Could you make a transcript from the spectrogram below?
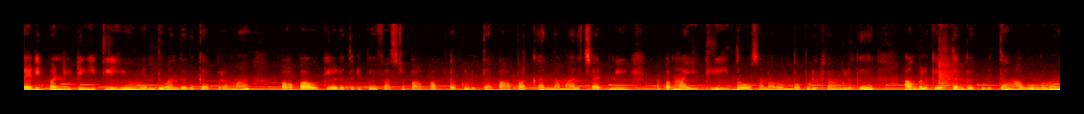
ரெடி பண்ணிவிட்டு இட்லியும் வெந்து வந்ததுக்கப்புறமா பாப்பாவுக்கு எடுத்துகிட்டு போய் ஃபஸ்ட்டு பாப்பாவுக்கு தான் கொடுத்தேன். பாப்பாவுக்கு அந்த மாதிரி சட்னி அப்புறமா இட்லி தோசைன்னா ரொம்ப பிடிக்கும் அவங்களுக்கு. அவங்களுக்கு எடுத்துன்னு போய் கொடுத்தேன். அவங்களும்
